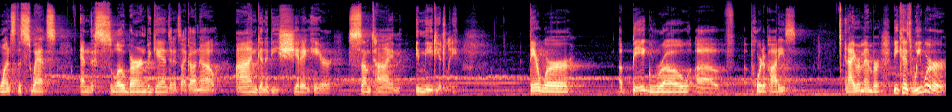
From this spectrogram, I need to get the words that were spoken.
Once the sweats and the slow burn begins, and it's like, oh no, I'm gonna be shitting here sometime immediately. There were a big row of porta potties and I remember because we were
